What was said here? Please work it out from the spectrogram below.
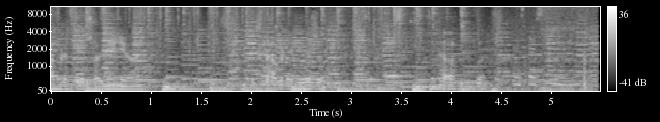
Está precioso el niño, ¿eh? Está precioso. Está-.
